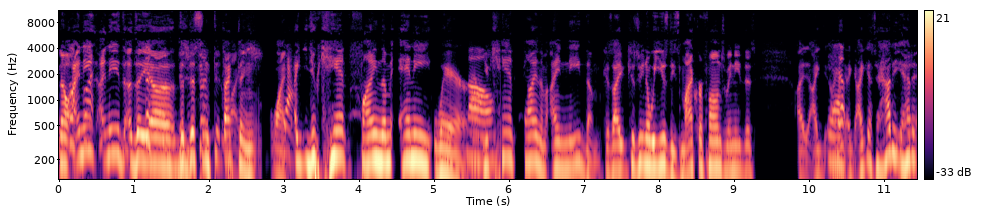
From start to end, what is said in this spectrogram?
No, I need I need the uh, the disinfecting wipe. Yeah. You can't find them anywhere. No. You can't find them. I need them because I because you know we use these microphones. We need this. I I, I, Yep. I I guess how do you how do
